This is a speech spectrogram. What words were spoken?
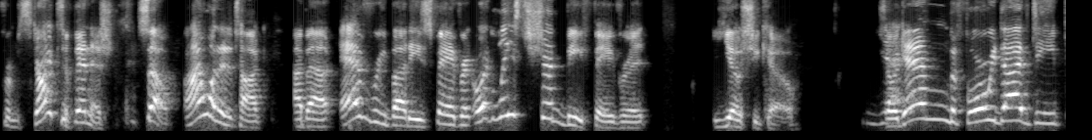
from start to finish. So I wanted to talk about everybody's favorite, or at least should be favorite, Yoshiko. So again, before we dive deep,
